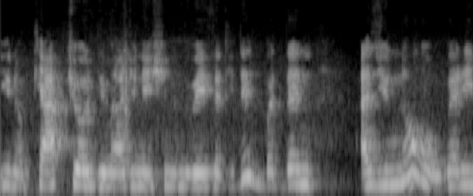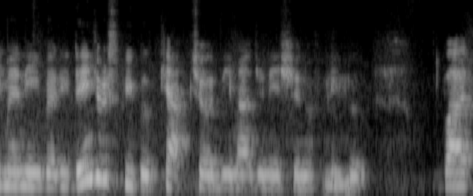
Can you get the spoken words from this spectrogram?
you know, captured the imagination in the ways that he did. But then, as you know, very many very dangerous people captured the imagination of mm-hmm. people. Mm-hmm. But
